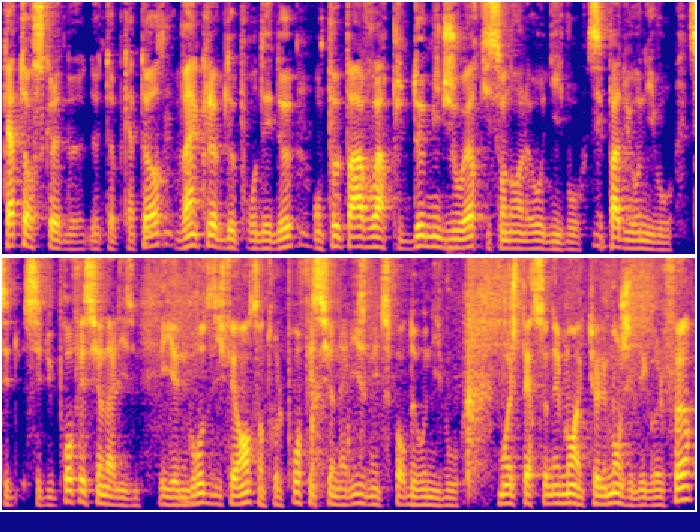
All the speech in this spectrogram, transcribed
14 clubs de top 14, 20 clubs de Pro D2. On peut pas avoir plus de 2000 joueurs qui sont dans le haut niveau. C'est pas du haut niveau. C'est du professionnalisme. Et il y a une grosse différence entre le professionnalisme et le sport de haut niveau. Moi, personnellement, actuellement, j'ai des golfeurs.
